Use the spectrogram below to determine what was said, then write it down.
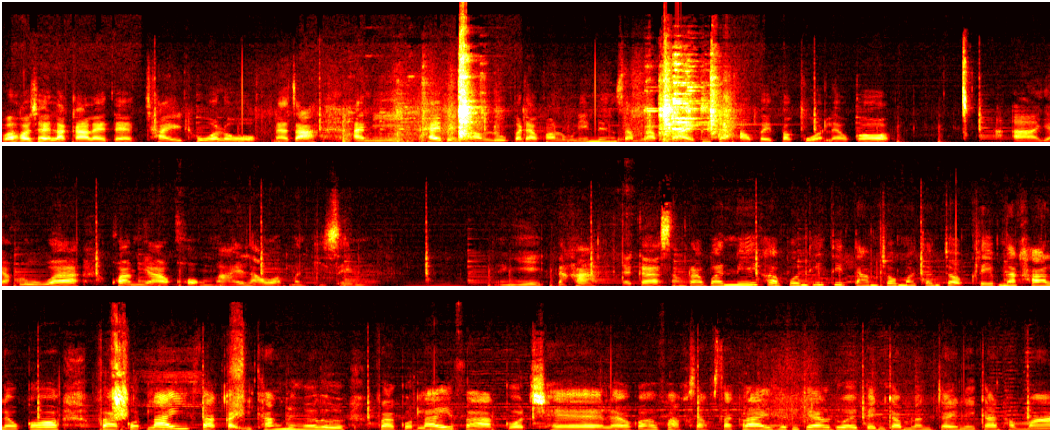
ว่าเขาใช้หลักการอะไรแต่ใช้ทั่วโลกนะจ๊ะ อันนี้ให้เป็นความรู้ประดับความรู้นิดนึงสำหรับสายที่จะเอาไปประกวดแล้วก็ ออยากรู้ว่าความยาวของไม้เราอะมันกี่เซนอย่างนี้นะคะ แล้วก็สำหรับวันนี้ขอบคุณที่ติดตามชมมาจนจบคลิปนะคะ แล้วก็ฝากกดไลค์ฝากกับอีกครั้งหนึ่งก็คือ ฝากกดไลค์ฝากกดแชร์ แล้วก็ฝาก subscribe ให้พี่แก้วด้วยเป็นกำลังใจในการทำไม้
